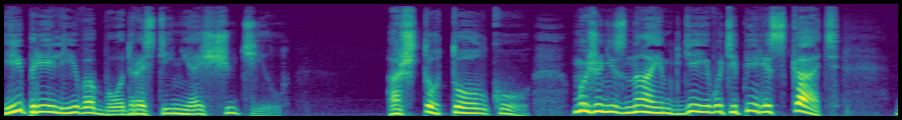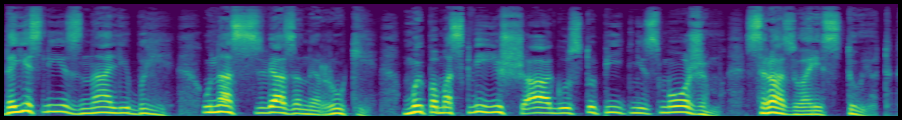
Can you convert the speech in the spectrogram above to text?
и прилива бодрости не ощутил. «А что толку? Мы же не знаем, где его теперь искать!» Да если и знали бы, у нас связаны руки, мы по Москве и шагу ступить не сможем, сразу арестуют.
